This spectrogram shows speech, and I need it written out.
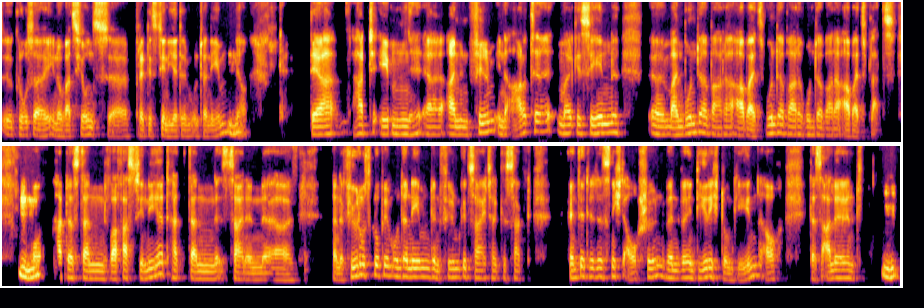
äh, großer innovationsprädestiniertem Unternehmen. Mhm. Ja. Der hat eben äh, einen Film in Arte mal gesehen, äh, mein wunderbarer Arbeits, wunderbarer, wunderbarer Arbeitsplatz. Mhm. Und hat das dann, war fasziniert, hat dann seinen äh, eine Führungsgruppe im Unternehmen den Film gezeigt, hat gesagt, fändet ihr das nicht auch schön, wenn wir in die Richtung gehen, auch dass alle mhm.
